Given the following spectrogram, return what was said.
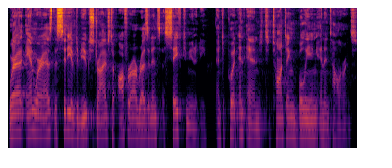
Whereas, and whereas the City of Dubuque strives to offer our residents a safe community and to put an end to taunting, bullying, and intolerance.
